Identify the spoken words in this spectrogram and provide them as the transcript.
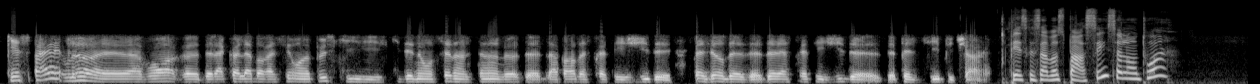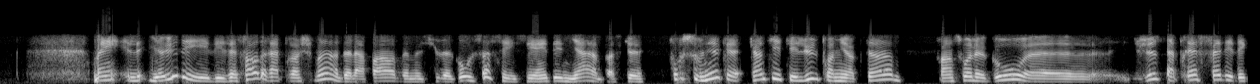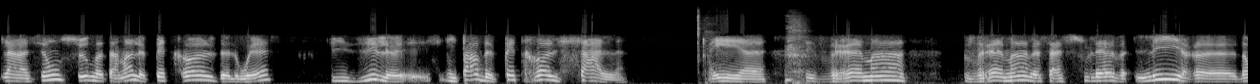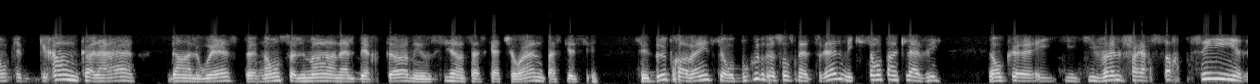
qui espère là, euh, avoir euh, de la collaboration, un peu ce qui, qui dénonçait dans le temps là, de, la part de la stratégie, de, c'est-à-dire de, de, la stratégie de, Pelletier et de Charest. Puis est-ce que ça va se passer selon toi? Ben, il y a eu des, des, efforts de rapprochement de la part de M. Legault. Ça, c'est, c'est indéniable parce que faut se souvenir que quand il est élu le 1er octobre, François Legault, euh, juste après, fait des déclarations sur notamment le pétrole de l'Ouest puis il dit, le, il parle de pétrole sale. Et euh, c'est vraiment, vraiment, là, ça soulève lire, euh, donc, une grande colère dans l'Ouest, non seulement en Alberta, mais aussi en Saskatchewan, parce que c'est deux provinces qui ont beaucoup de ressources naturelles, mais qui sont enclavées. Donc, euh, qui, qui, veulent faire sortir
